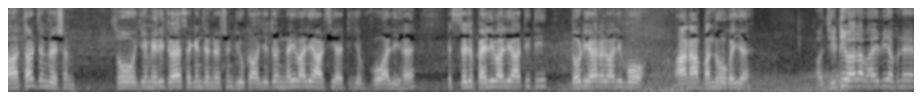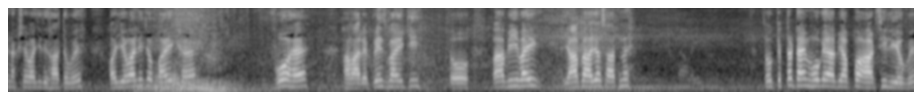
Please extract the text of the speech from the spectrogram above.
third generation so ये मेरी जो है सेकेंड जनरेशन ड्यूक और ये जो नई वाली आर सी आई थी, ये वो वाली है। इससे जो पहली वाली आती थी, दो डी वाली, वो आना बंद हो गई है। और जीटी वाला भाई भी अपने नक्शेबाजी दिखाते हुए, और ये वाली जो बाइक है, वो है हमारे प्रिंस भाई की। तो अभी भाई, यहाँ पे आ जाओ साथ में। तो कितना टाइम हो गया अभी आपको आर सी लिए हुए?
